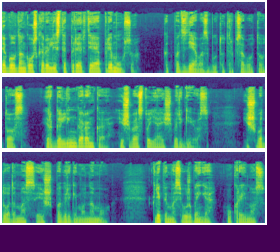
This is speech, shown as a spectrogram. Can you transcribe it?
tegul dangaus karalystė priartėja prie mūsų, kad pats Dievas būtų tarp savo tautos ir galinga ranka išvestų ją iš vergyjos, išvaduodamas iš pavirgimo namų. Kreipimasi užbaigė Ukrainos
